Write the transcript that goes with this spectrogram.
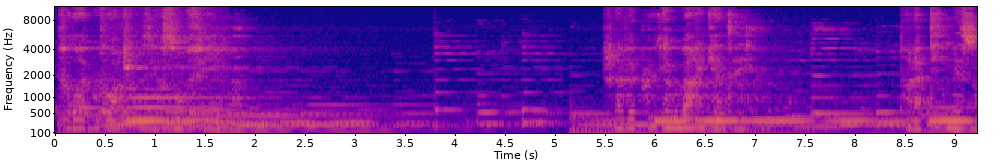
Il faudrait pouvoir choisir petite maison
